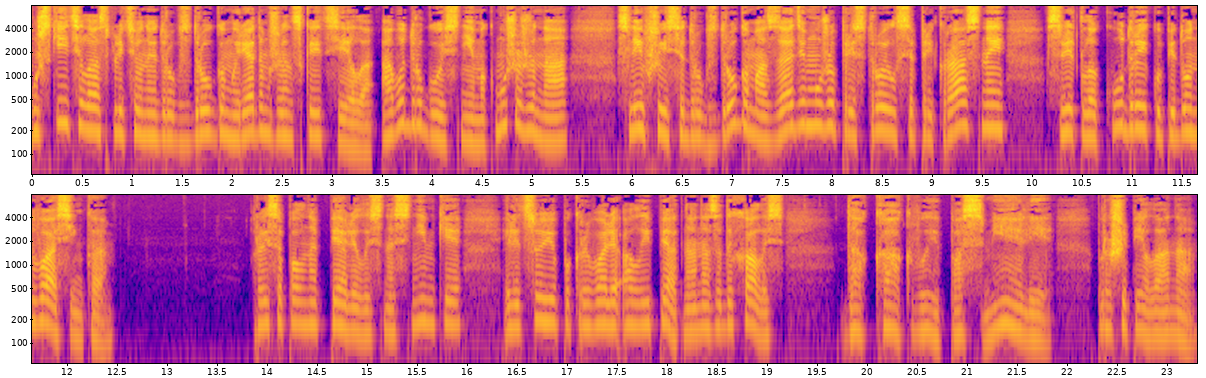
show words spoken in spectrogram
Мужские тела, сплетенные друг с другом, и рядом женское тело. А вот другой снимок. Муж и жена, слившиеся друг с другом, а сзади мужа пристроился прекрасный, светлокудрый Купидон Васенька. Раиса Павловна пялилась на снимке, и лицо ее покрывали алые пятна. Она задыхалась. «Да как вы посмели!» — прошипела она.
